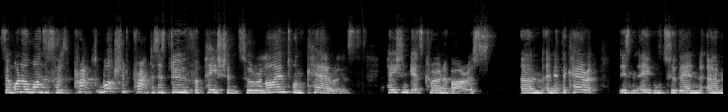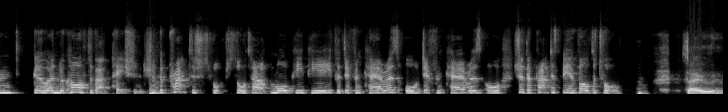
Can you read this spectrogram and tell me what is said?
so one of the ones is what should practices do for patients who are reliant on carers? Patient gets coronavirus, um, and if the carer isn't able to then um, go and look after that patient, should the practice sort out more PPE for different carers or different carers, or should the practice be involved at all? So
